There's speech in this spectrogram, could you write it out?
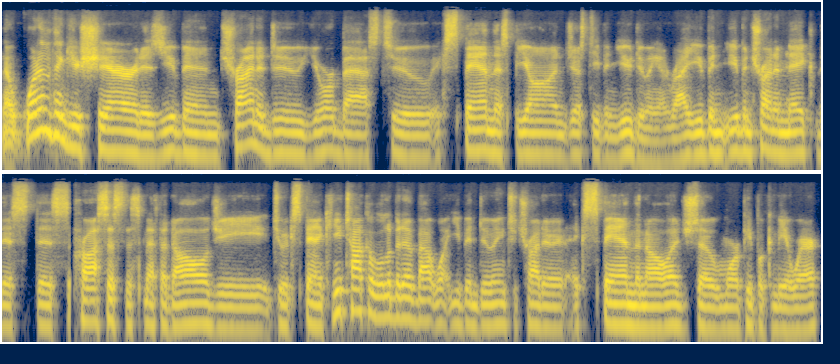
now, one of the things you shared is you've been trying to do your best to expand this beyond just even you doing it, right? You've been you've been trying to make this this process, this methodology to expand. Can you talk a little bit about what you've been doing to try to expand the knowledge so more people can be aware?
